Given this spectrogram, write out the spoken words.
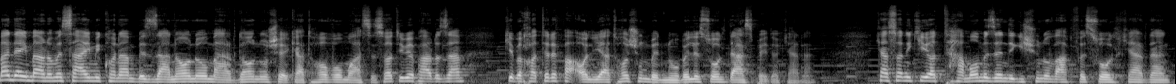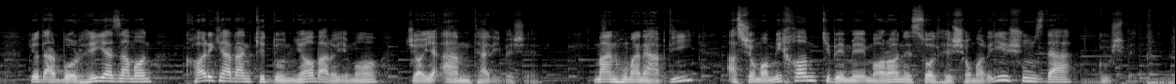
من در این برنامه سعی می کنم به زنان و مردان و شرکت ها و مؤسساتی بپردازم که به خاطر فعالیت هاشون به نوبل صلح دست پیدا کردن. کسانی که یا تمام زندگیشون رو وقف صلح کردن یا در برهی از زمان کاری کردن که دنیا برای ما جای امتری بشه. من هومن عبدی از شما می‌خوام که به معماران صلح شماره 16 گوش بدید.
